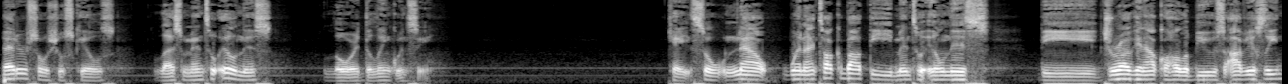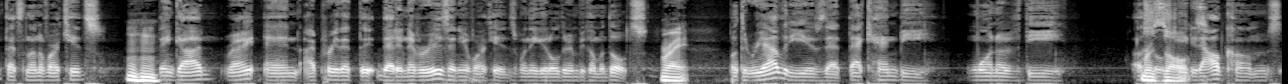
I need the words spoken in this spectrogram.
better social skills, less mental illness, lower delinquency. Okay, so now when I talk about the mental illness, the drug and alcohol abuse, obviously that's none of our kids. Mm-hmm. Thank God, right? And I pray that the, that it never is any of our kids when they get older and become adults. Right. But the reality is that that can be one of the associated Results. outcomes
